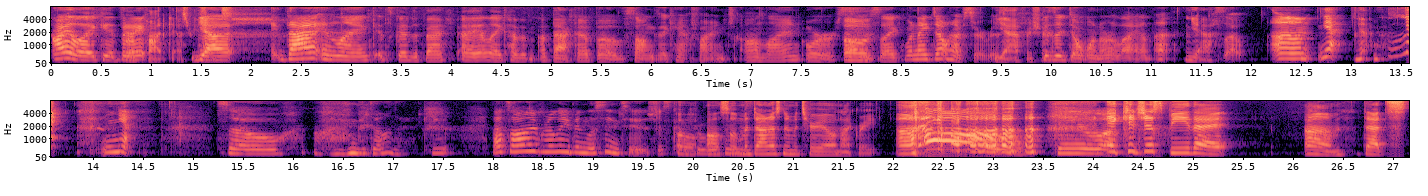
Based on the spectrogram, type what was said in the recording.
I like it, but for I, podcast reasons. yeah, that and like it's good to back. I like have a, a backup of songs I can't find online or songs like when I don't have service. Oh. Yeah, for sure. Because I don't want to rely on that. Yeah. So um yeah Yeah. yeah. So Madonna cute. That's all I've really been listening to. It's just Oh, comfortable. also, things. Madonna's new material not great. Uh, Oh, can you? it could just be that um, that's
